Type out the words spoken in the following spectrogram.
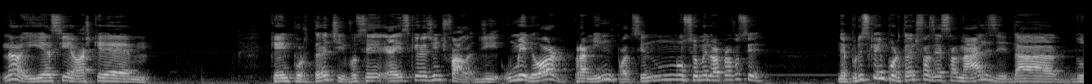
Não, e assim, eu acho que é que é importante, você é isso que a gente fala, de o melhor pra mim pode ser não ser o melhor pra você. Né? Por isso que é importante fazer essa análise da, do,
